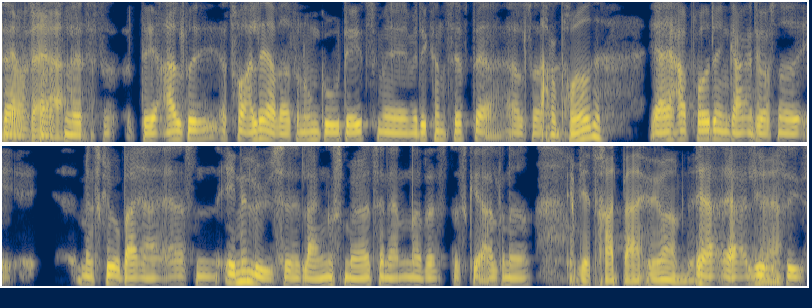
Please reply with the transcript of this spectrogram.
der er også sådan lidt, det er aldrig, jeg tror aldrig, jeg har været på nogle gode dates med, med det koncept der. Altså, har du prøvet det? Ja, jeg har prøvet det en gang, og det var sådan noget man skriver bare, jeg er sådan endeløse lange smør til hinanden, og der, der sker aldrig noget. Jeg bliver træt bare at høre om det. Ja, ja lige ja. præcis.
